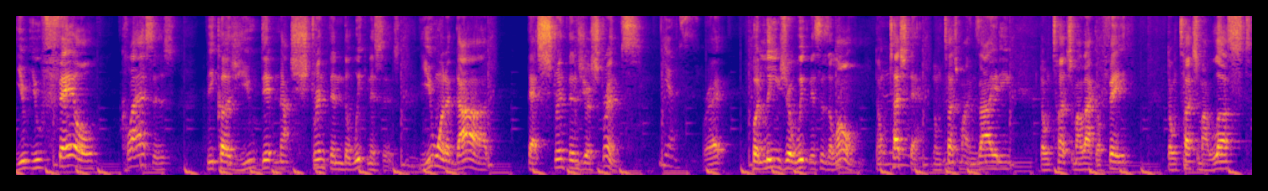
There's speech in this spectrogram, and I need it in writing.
You you fail classes because you did not strengthen the weaknesses. You want a God that strengthens your strengths Yes. right? But leaves your weaknesses alone. Don't mm. touch that. Don't touch my anxiety. Don't touch my lack of faith. Don't touch my lust.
